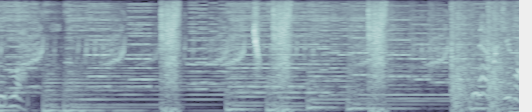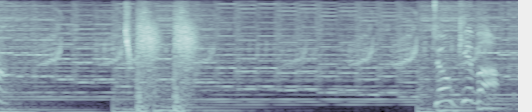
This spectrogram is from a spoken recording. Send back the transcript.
Good luck. Never give up. Don't give up.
